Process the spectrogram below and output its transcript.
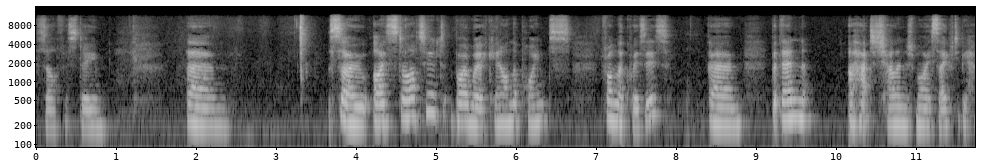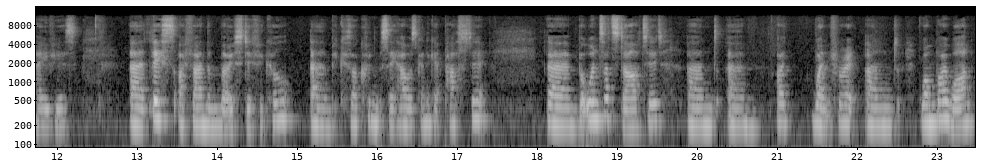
self esteem. Um, so I started by working on the points from the quizzes, um, but then I had to challenge my safety behaviours. Uh, this I found the most difficult um, because I couldn't see how I was going to get past it. Um, but once I'd started and um, went for it, and one by one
